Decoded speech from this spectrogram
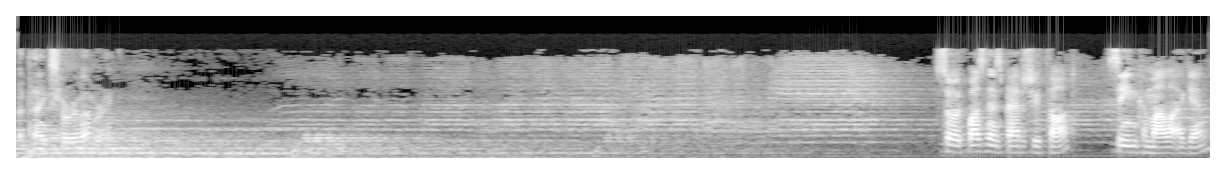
But thanks for remembering. So it wasn't as bad as you thought? Seeing Kamala again?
